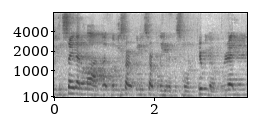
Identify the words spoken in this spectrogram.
We can say that a lot, but, but we, start, we need to start believing it this morning. Here we go. We ready?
